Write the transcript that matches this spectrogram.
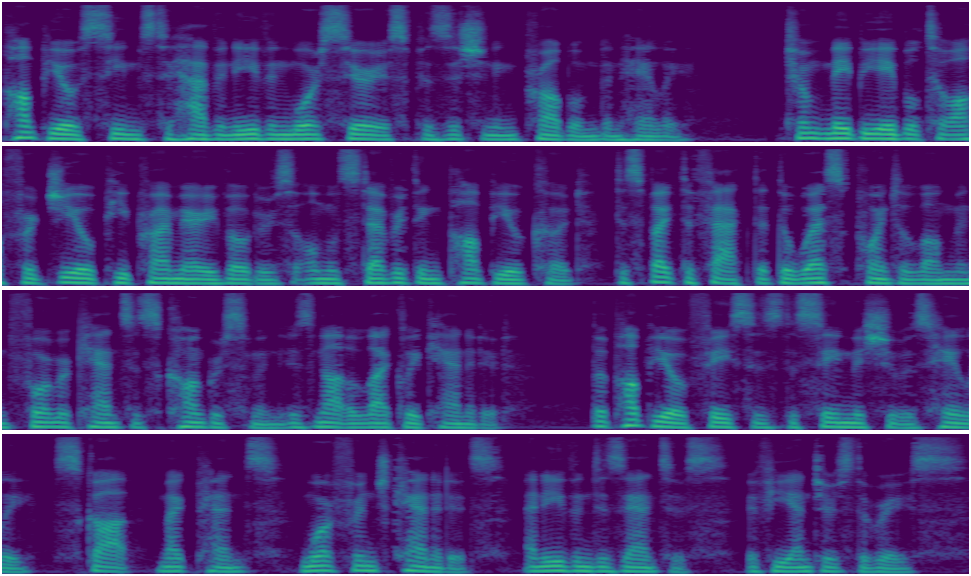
Pompeo seems to have an even more serious positioning problem than Haley. Trump may be able to offer GOP primary voters almost everything Pompeo could, despite the fact that the West Point alum and former Kansas congressman is not a likely candidate. But Pompeo faces the same issue as Haley, Scott, Mike Pence, more fringe candidates, and even DeSantis, if he enters the race.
